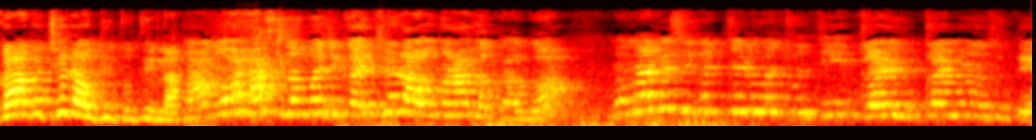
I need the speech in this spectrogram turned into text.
का ग चिडावती तू तिला? अगं हसलं म्हणजे काय? चिडावून आलं का ग? चिडवत होती. काय काय म्हणत होते?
